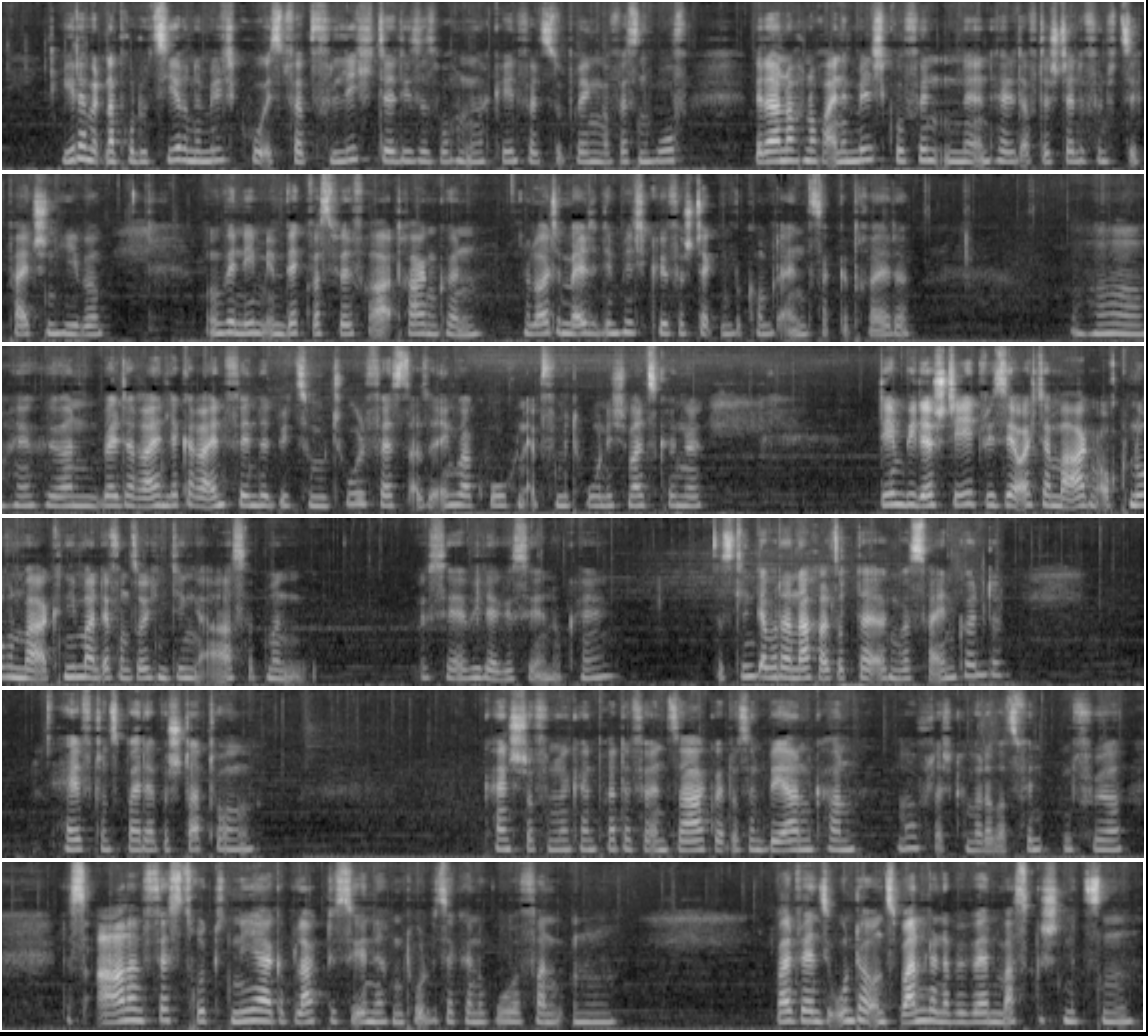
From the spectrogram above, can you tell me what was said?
Jeder mit einer produzierenden Milchkuh ist verpflichtet, dieses Wochenende nach Grenfels zu bringen, auf wessen Hof wir danach noch eine Milchkuh finden, der enthält auf der Stelle 50 Peitschenhiebe. Und wir nehmen ihm weg, was wir tragen können. Leute, meldet die Milchkühe verstecken, bekommt einen Sack Getreide. Aha, Herr Hören, Wältereien, Leckereien findet, wie zum Toolfest, also Ingwerkuchen, Äpfel mit Honig, Schmalzkringel. Dem widersteht, wie sehr euch der Magen auch knurren mag. Niemand, der von solchen Dingen aß, hat man bisher wiedergesehen, okay. Das klingt aber danach, als ob da irgendwas sein könnte. Helft uns bei der Bestattung. Kein Stoff und kein Brett dafür entsagt, wer etwas entbehren kann. Na, vielleicht können wir da was finden für. Das Ahnenfest rückt näher, geplagte Seelen nach dem Tod bisher keine Ruhe fanden. Bald werden sie unter uns wandeln, aber wir werden Masken schnitzen.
